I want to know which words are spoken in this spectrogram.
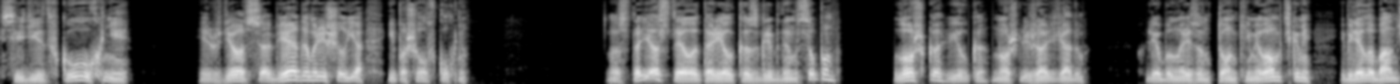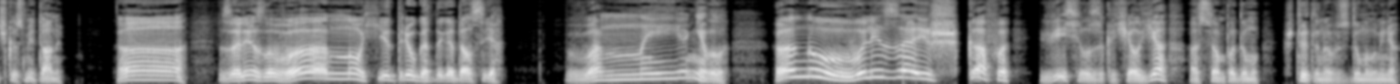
Сидит в кухне и ждет с обедом, — решил я, и пошел в кухню. На столе стояла тарелка с грибным супом, ложка, вилка, нож лежали рядом. Хлеб был нарезан тонкими ломтиками, и белела баночка сметаны. — А, залезла в ванну, хитрюга, догадался я. В ванной ее не было. — А ну, вылезай из шкафа! — весело закричал я, а сам подумал, что это она вздумала меня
